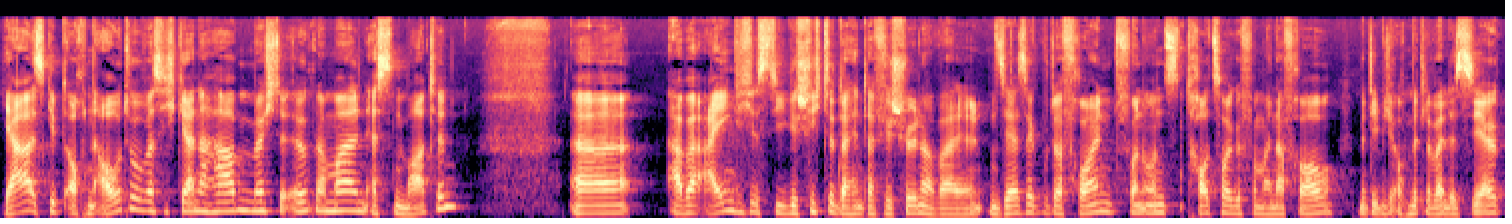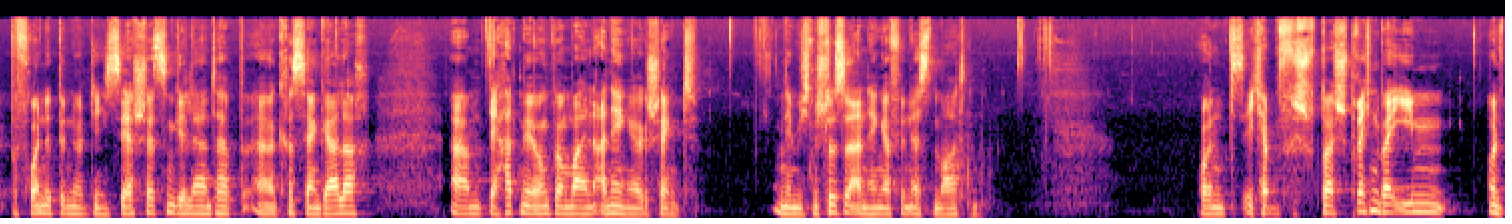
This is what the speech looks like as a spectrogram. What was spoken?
ja, es gibt auch ein Auto, was ich gerne haben möchte, irgendwann mal, ein Aston Martin. Äh, aber eigentlich ist die Geschichte dahinter viel schöner, weil ein sehr, sehr guter Freund von uns, Trauzeuge von meiner Frau, mit dem ich auch mittlerweile sehr befreundet bin und den ich sehr schätzen gelernt habe, äh, Christian Gerlach, ähm, der hat mir irgendwann mal einen Anhänger geschenkt, nämlich einen Schlüsselanhänger für den Aston Martin. Und ich habe Versprechen bei ihm, und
